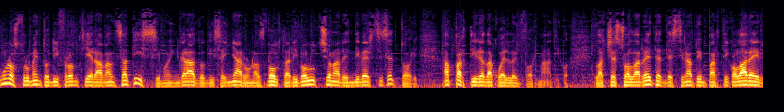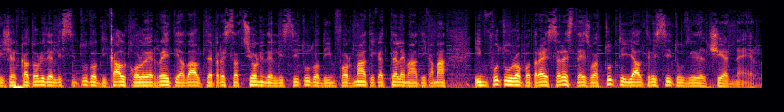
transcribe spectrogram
uno strumento di frontiera avanzatissimo in grado di segnare una svolta rivoluzionaria in diversi settori a partire da quello informatico. L'accesso alla rete è destinato in particolare ai ricercatori dell'Istituto di Calcolo e Reti ad alte prestazioni dell'Istituto di Informatica e Telematica, ma in futuro potrà essere esteso a tutti gli altri istituti del CNR.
